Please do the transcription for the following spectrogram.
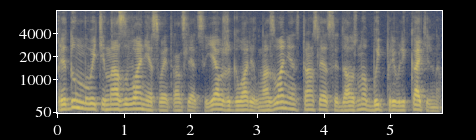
придумываете название своей трансляции. Я уже говорил, название трансляции должно быть привлекательным.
